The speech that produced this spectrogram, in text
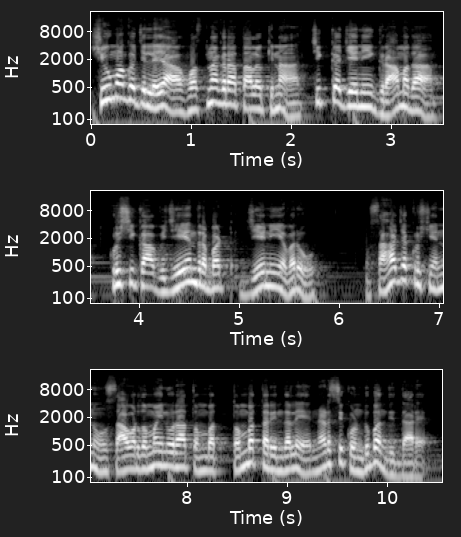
ಶಿವಮೊಗ್ಗ ಜಿಲ್ಲೆಯ ಹೊಸನಗರ ತಾಲೂಕಿನ ಚಿಕ್ಕಜೇನಿ ಗ್ರಾಮದ ಕೃಷಿಕ ವಿಜಯೇಂದ್ರ ಭಟ್ ಜೇನಿಯವರು ಸಹಜ ಕೃಷಿಯನ್ನು ಸಾವಿರದ ಒಂಬೈನೂರ ತೊಂಬತ್ತೊಂಬತ್ತರಿಂದಲೇ ನಡೆಸಿಕೊಂಡು ಬಂದಿದ್ದಾರೆ.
